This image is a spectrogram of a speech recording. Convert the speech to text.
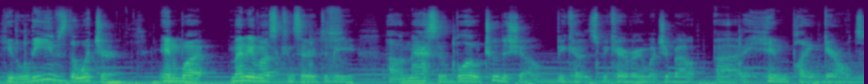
He leaves The Witcher in what many of us consider to be a massive blow to the show because we care very much about uh, him playing Geralt.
